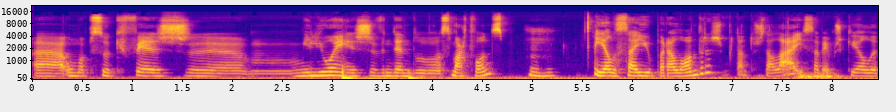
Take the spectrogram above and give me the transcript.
uh, uma pessoa que fez uh, milhões vendendo smartphones. Uhum. E ele saiu para Londres, portanto está lá e sabemos que ele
